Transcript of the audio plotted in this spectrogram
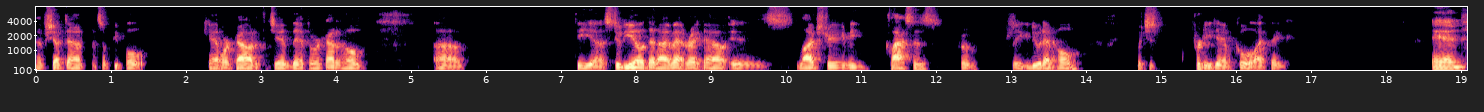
have shut down, and so people can't work out at the gym. They have to work out at home. Uh, the uh, studio that I'm at right now is live streaming classes from, so you can do it at home, which is pretty damn cool, I think. And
